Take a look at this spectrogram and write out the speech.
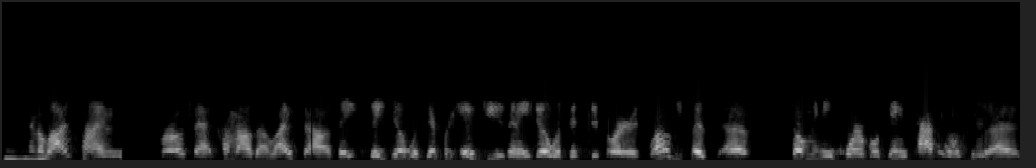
Mm-hmm. And a lot of times girls that come out of that lifestyle, they, they deal with different issues and they deal with this disorder as well because of so many horrible things happening to us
